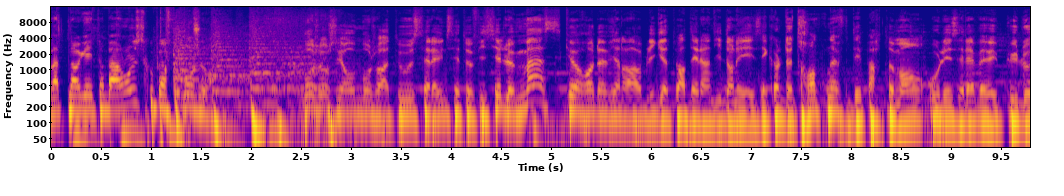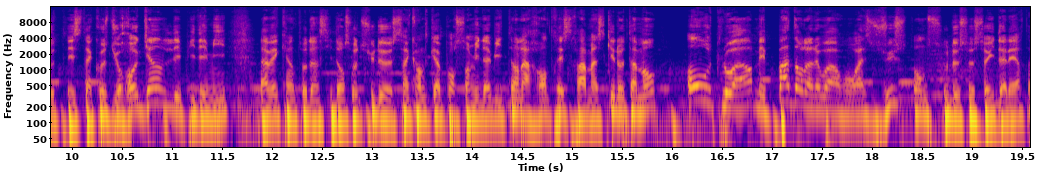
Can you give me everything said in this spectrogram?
Maintenant, Gaëtan Baron, le scoop bonjour. Bonjour Jérôme, bonjour à tous. À la une, c'est officiel. Le masque redeviendra obligatoire dès lundi dans les écoles de 39 départements où les élèves avaient pu loter. C'est à cause du regain de l'épidémie. Avec un taux d'incidence au-dessus de 50 cas pour 100 000 habitants, la rentrée sera masquée notamment en Haute-Loire, mais pas dans la Loire. On reste juste en dessous de ce seuil d'alerte.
